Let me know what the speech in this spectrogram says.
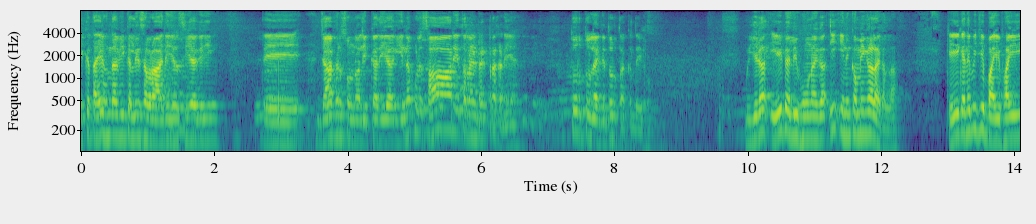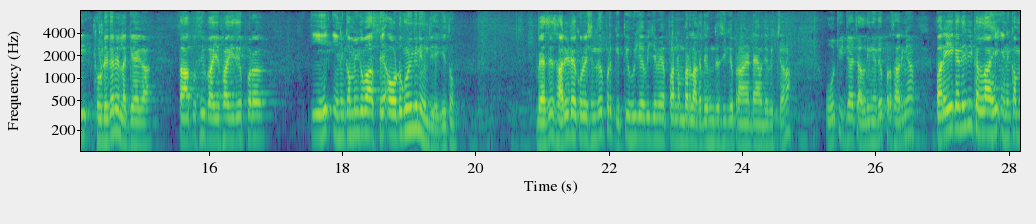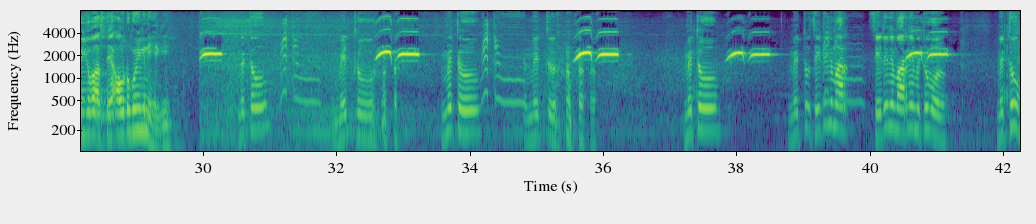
ਇੱਕ ਤਾਂ ਇਹ ਹੁੰਦਾ ਵੀ ਇਕੱਲੀ ਸਵਰਾਜ ਦੀ ਏਜੰਸੀ ਹੈਗੀ ਜੀ, ਤੇ ਜਾਂ ਫਿਰ ਸੋਨਾਲੀਕਾ ਦੀ ਹੈਗੀ ਇਹਨਾਂ ਕੋਲ ਸਾਰੇ ਤਰ੍ਹਾਂ ਦੇ ਟਰੈਕਟਰ ਖੜੇ ਆ। ਤੁਰ ਤੋਂ ਲੈ ਕੇ ਤੁਰ ਤੱਕ ਦੇਖੋ ਵੀ ਜਿਹੜਾ ਇਹ ਟੈਲੀਫੋਨ ਹੈਗਾ, ਇਹ ਇਨਕਮਿੰਗ ਵਾਲਾ ਇਕੱਲਾ। ਕਿ ਇਹ ਕਹਿੰਦੇ ਵੀ ਜੇ ਵਾਈਫਾਈ ਤੁਹਾਡੇ ਘਰੇ ਲੱਗਿਆ ਹੈਗਾ, ਤਾਂ ਤੁਸੀਂ ਵਾਈਫਾਈ ਦੇ ਉੱਪਰ ਇਹ ਇਨਕਮਿੰਗ ਵਾਸਤੇ ਆਊਟਗੋਇੰਗ ਨਹੀਂ ਹੁੰਦੀ ਹੈਗੀ ਇਹ ਤੋਂ। ਵੈਸੇ ਸਾਰੀ ਡੈਕੋਰੇਸ਼ਨ ਦੇ ਉੱਪਰ ਕੀਤੀ ਹੋਈ ਹੈ ਵੀ ਜਿਵੇਂ ਆਪਾਂ ਨੰਬਰ ਲੱਗਦੇ ਹੁੰਦੇ ਸੀਗੇ ਪੁਰਾਣੇ ਟਾਈਮ ਦੇ ਵਿੱਚ, ਹਨਾ। ਉਹ ਚੀਜ਼ਾਂ ਚੱਲਦੀਆਂ ਇਹਦੇ ਉੱਪਰ ਸਾਰੀਆਂ। ਪਰ ਇਹ ਕਹਿੰਦੇ ਵੀ ਇਕੱਲਾ ਇਹ ਇਨਕਮਿੰਗ ਵਾਸਤੇ ਆਊਟਗੋਇੰਗ ਨਹੀਂ ਹੈਗੀ। ਮਿੱਠੂ। ਮਿੱਠੂ। ਮਿੱਠੂ। ਮਿੱਠੂ। ਮਿੱਠੂ। ਮਿੱਠੂ, ਸੀਟੀ ਨਹੀਂ ਮਾਰ ਸੀਟੀ ਨਹੀਂ ਮਾਰਨੀ, ਮਿੱਠੂ ਬੋਲ। ਮਿੱਠੂ।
